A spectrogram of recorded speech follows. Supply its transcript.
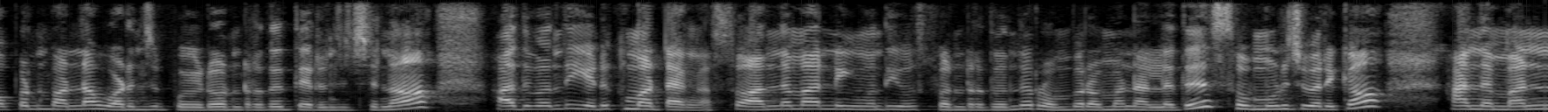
ஓப்பன் பண்ணால் உடஞ்சி போயிடும்ன்றது தெரிஞ்சிச்சுன்னா அது வந்து எடுக்க மாட்டாங்க. ஸோ அந்த மாதிரி நீங்கள் வந்து யூஸ் பண்ணுறது வந்து ரொம்ப ரொம்ப நல்லது. ஸோ முடிஞ்ச வரைக்கும் அந்த மண்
